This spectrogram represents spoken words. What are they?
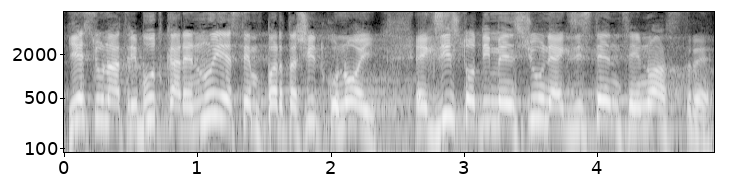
este un atribut care nu este împărtășit cu noi, există o dimensiune a existenței noastre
